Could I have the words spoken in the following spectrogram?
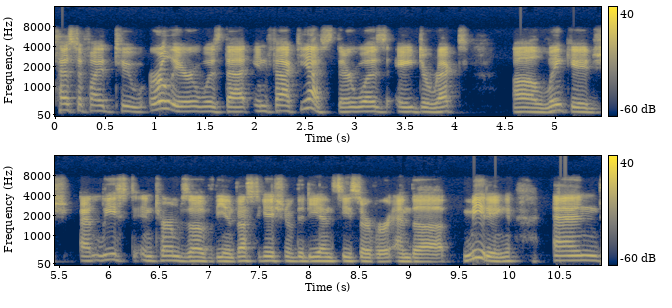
testified to earlier was that in fact yes there was a direct uh, linkage, at least in terms of the investigation of the DNC server and the meeting. And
